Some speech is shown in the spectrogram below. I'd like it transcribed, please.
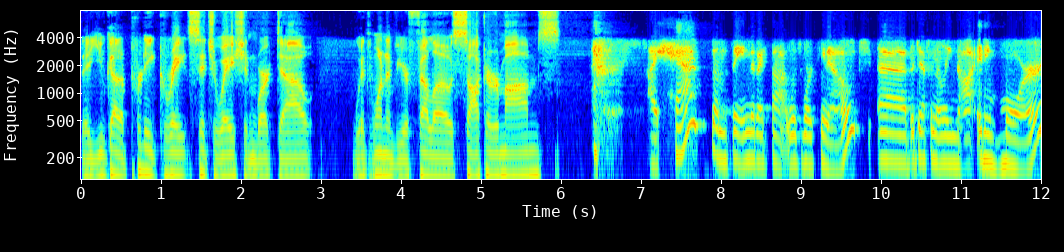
that you've got a pretty great situation worked out with one of your fellow soccer moms? I had something that I thought was working out, uh, but definitely not anymore.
